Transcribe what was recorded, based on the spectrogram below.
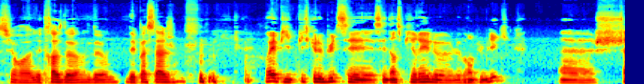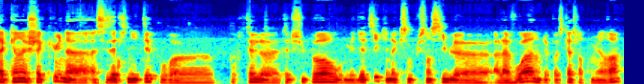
sur euh, les traces de, de des passages. et puis puisque le but c'est d'inspirer le, grand public, euh, chacun et chacune a, ses affinités pour, euh, pour tel, tel support ou médiatique. Il y en a qui sont plus sensibles à la voix, donc le podcast leur conviendra.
